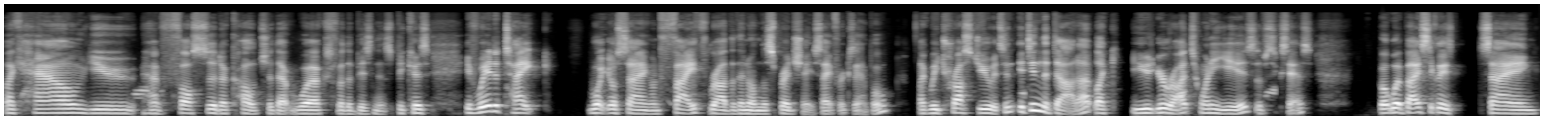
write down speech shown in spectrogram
like how you have fostered a culture that works for the business? Because if we're to take what you're saying on faith rather than on the spreadsheet, say for example, like we trust you, it's in it's in the data. Like you, you're right, 20 years of success, but we're basically saying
